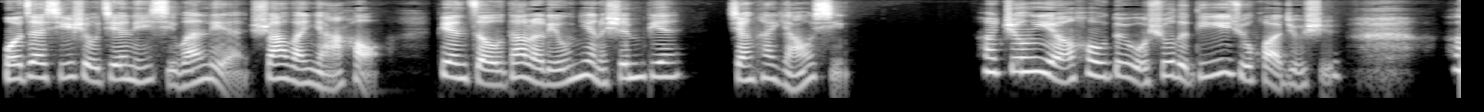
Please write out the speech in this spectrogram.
我在洗手间里洗完脸、刷完牙后，便走到了刘念的身边，将他摇醒。他睁眼后对我说的第一句话就是：“啊，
